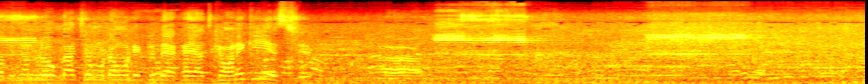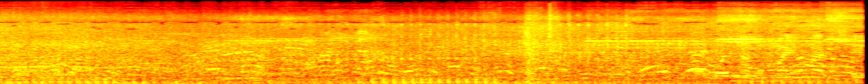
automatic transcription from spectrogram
কতজন লোক আছে মোটামুটি একটু দেখায় আজকে অনেকেই এসছে। আসছে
